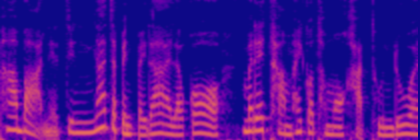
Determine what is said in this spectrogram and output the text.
25 บาทเนี่ยจึงน่าจะเป็นไปได้แล้วก็ไม่ได้ทำให้กทมขาดทุนด้วย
